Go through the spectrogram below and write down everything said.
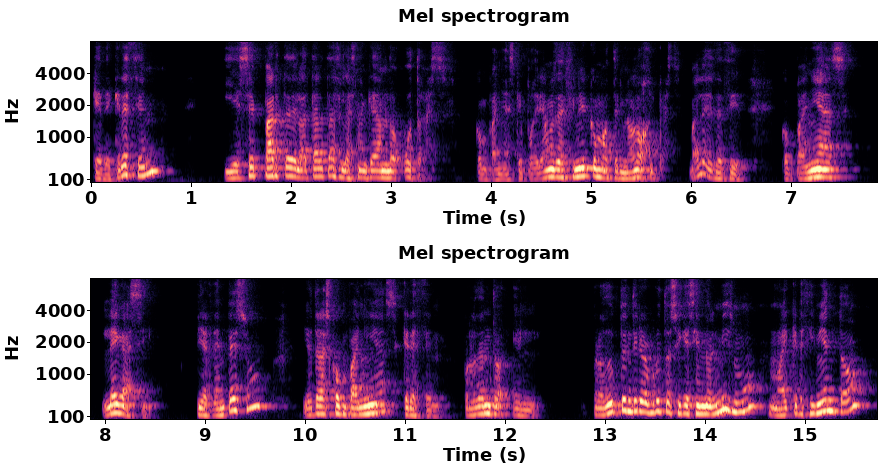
que decrecen y esa parte de la tarta se la están quedando otras compañías que podríamos definir como tecnológicas, ¿vale? Es decir, compañías legacy pierden peso y otras compañías crecen. Por lo tanto, el Producto Interior Bruto sigue siendo el mismo, no hay crecimiento,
